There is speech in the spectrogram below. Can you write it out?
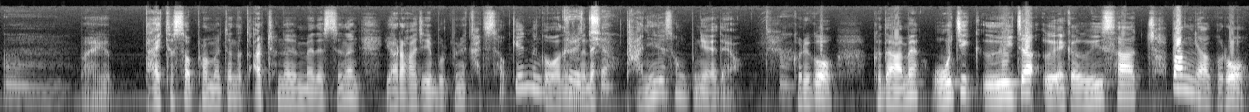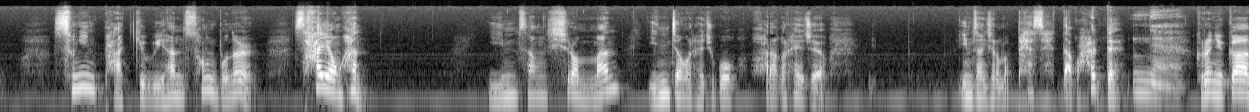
어. 뭐 이게 다이어트 서플먼트나 알터네티브 메디슨은 여러 가지 물품이 같이 섞여 있는 거거든요. 근데 그렇죠. 단일 성분이어야 돼요. 어. 그리고 그 다음에 오직 의자 의- 그러니까 의사 처방약으로 승인 받기 위한 성분을 사용한 임상 실험만 인정을 해주고 허락을 해줘요. 임상 실험을 패스했다고 할 때. 네. 그러니까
